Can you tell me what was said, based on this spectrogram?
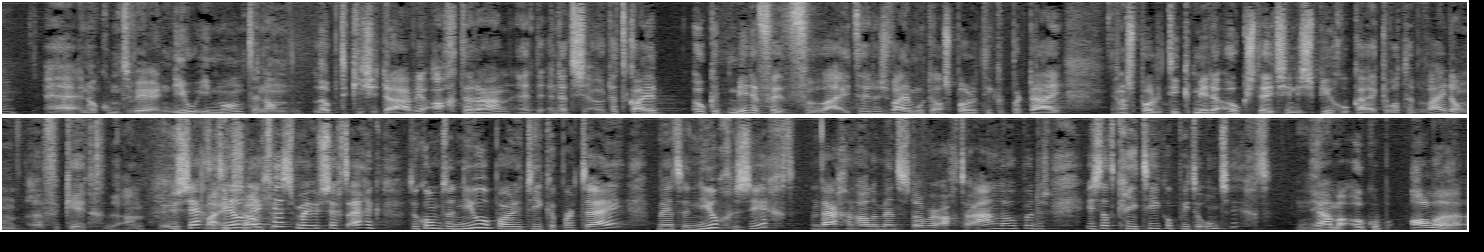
Mm. Uh, en dan komt er weer een nieuw iemand en dan loopt de kiezer daar weer achteraan. En dat, is, dat kan je ook het midden verwijten. Dus wij moeten als politieke partij en als politiek midden ook steeds in de spiegel kijken. Wat hebben wij dan uh, verkeerd gedaan? U zegt het heel netjes, maar u zegt eigenlijk... er komt een nieuwe politieke partij met een nieuw gezicht. En daar gaan alle mensen dan weer achteraan lopen. Dus is dat kritiek op Pieter Omtzigt? Ja, maar ook op alle...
